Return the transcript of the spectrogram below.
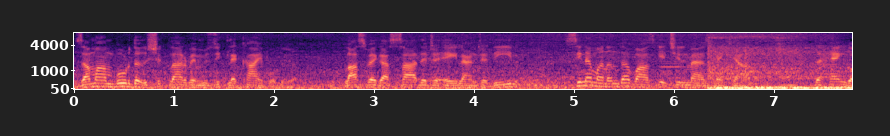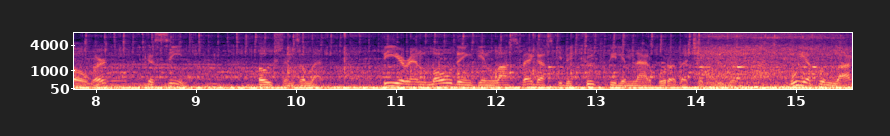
Zaman burada ışıklar ve müzikle kayboluyor. Las Vegas sadece eğlence değil, sinemanın da vazgeçilmez mekanı. The Hangover, Casino, Ocean's Eleven, Fear and Loathing in Las Vegas gibi kült filmler burada çekildi. Bu yapımlar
